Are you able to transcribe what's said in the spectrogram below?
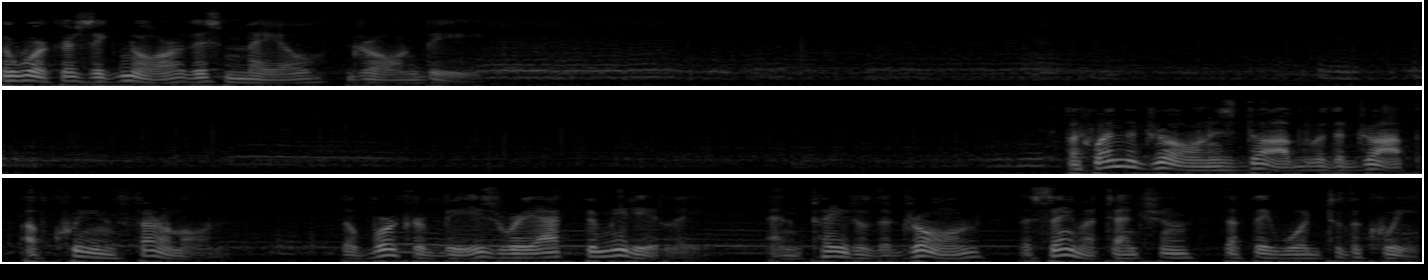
The workers ignore this male drone bee. But when the drone is daubed with a drop of queen pheromone, the worker bees react immediately and pay to the drone the same attention that they would to the queen.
